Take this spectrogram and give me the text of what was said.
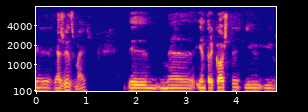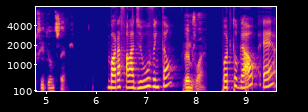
é, às vezes mais, eh, na, entre a costa e, e o sítio onde estamos. Bora falar de uva então? Vamos lá. Portugal é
